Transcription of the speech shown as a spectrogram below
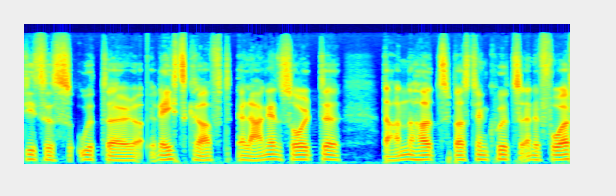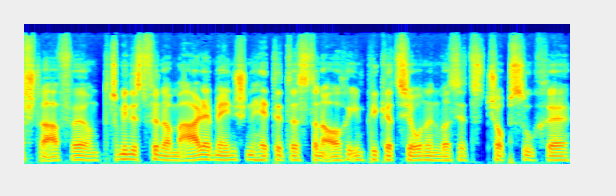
dieses Urteil Rechtskraft erlangen sollte, dann hat Sebastian Kurz eine Vorstrafe und zumindest für normale Menschen hätte das dann auch Implikationen, was jetzt Jobsuche,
